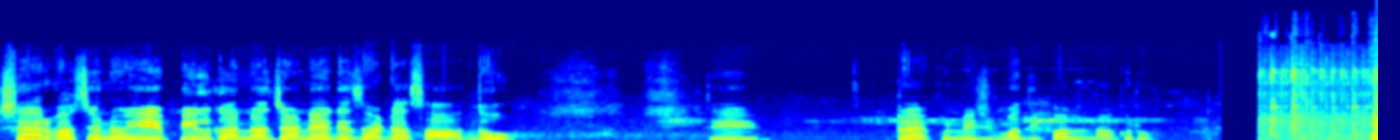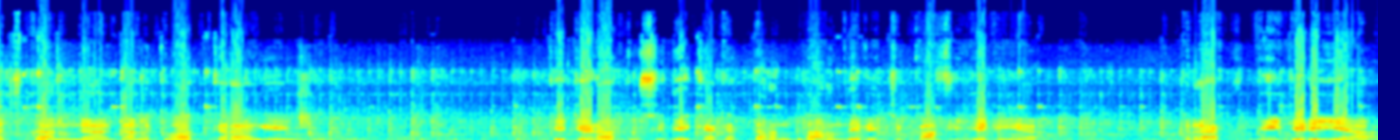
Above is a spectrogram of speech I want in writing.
ਸ਼ਹਿਰ ਵਾਸੀਆਂ ਨੂੰ ਇਹ ਅਪੀਲ ਕਰਨਾ ਚਾਹੁੰਦੇ ਆ ਕਿ ਸਾਡਾ ਸਾਥ ਦਿਓ ਤੇ ਟ੍ਰੈਫਿਕ ਨਿਯਮਾਂ ਦੀ ਪਾਲਣਾ ਕਰੋ। ਅੱਜ ਤੁਹਾਨੂੰ ਨਾਲ ਗੱਲਬਾਤ ਕਰਾਂਗੇ ਕਿ ਜਿਹੜਾ ਤੁਸੀਂ ਦੇਖਿਆ ਕਿ ਤਰਨ ਤਾਰਨ ਦੇ ਵਿੱਚ ਕਾਫੀ ਜਿਹੜੀ ਆ ਟ੍ਰੈਫਿਕ ਦੀ ਜਿਹੜੀ ਆ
